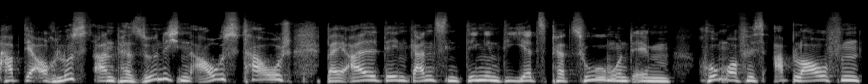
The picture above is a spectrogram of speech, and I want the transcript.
Habt ihr auch Lust an persönlichen Austausch bei all den ganzen Dingen, die jetzt per Zoom und im Homeoffice ablaufen?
